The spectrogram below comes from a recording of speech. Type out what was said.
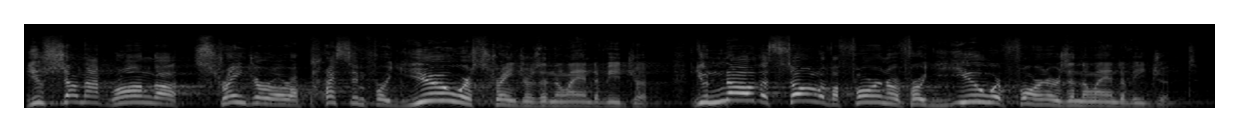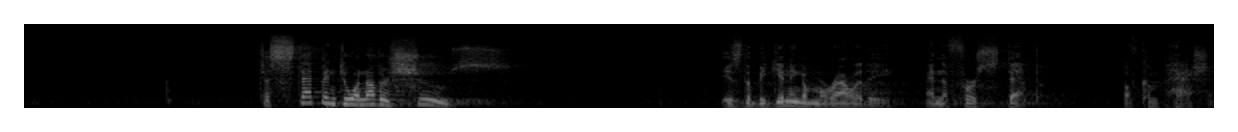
You shall not wrong a stranger or oppress him, for you were strangers in the land of Egypt. You know the soul of a foreigner, for you were foreigners in the land of Egypt. To step into another's shoes is the beginning of morality and the first step of compassion.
